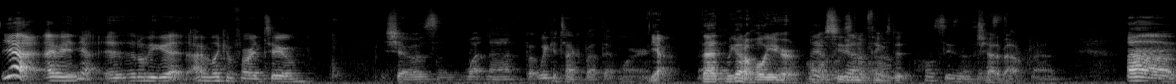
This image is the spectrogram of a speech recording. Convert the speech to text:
yeah, I mean, yeah, it, it'll be good. I'm looking forward to shows and whatnot, but we could talk about that more. yeah. That we got a whole year, a Yeah, whole season of things to. whole season of things chat about. about. Um,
